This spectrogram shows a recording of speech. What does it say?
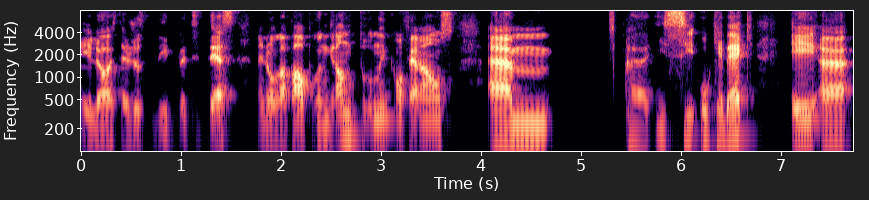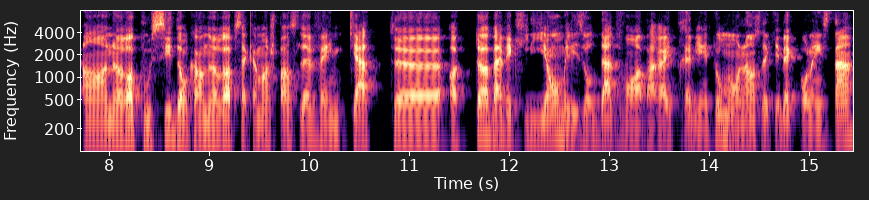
Et là, c'était juste des petits tests. Mais on repart pour une grande tournée de conférences ici au Québec. Et en Europe aussi. Donc, en Europe, ça commence, je pense, le 24 euh, octobre avec Lyon, mais les autres dates vont apparaître très bientôt. Mais on lance le Québec pour l'instant.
